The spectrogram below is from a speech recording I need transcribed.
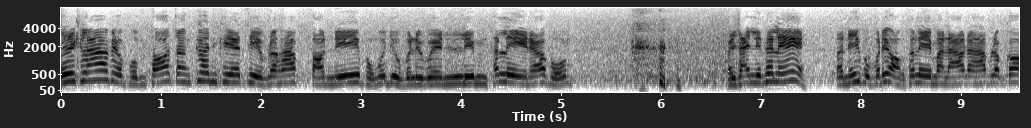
สวัสดีครับเดี๋ยวผมท้อจังเกิลครีเอทีฟนะครับ ตอนนี้ผมก็อยู่บริเวณริมทะเลนะครับผมไม่ใช่ริมทะเล ตอนนี้ผมก็ได้ออกทะเลมาแล้วนะครับ แล้วก็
